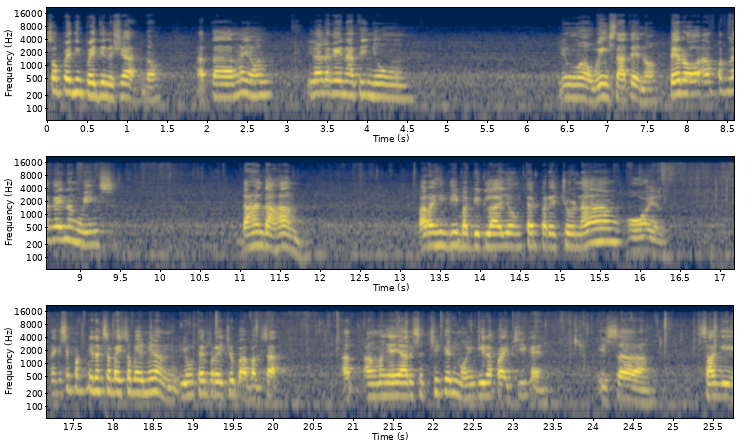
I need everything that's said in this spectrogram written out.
So pwedeng pwede na siya, no? At ah, ngayon, ilalagay natin yung yung ah, wings natin, no? Pero ang paglagay ng wings, dahan-dahan para hindi mabigla yung temperature ng oil. Kasi pag pinagsabay-sabay mo yan, yung temperature babagsak. At ang mangyayari sa chicken mo, hindi na fried chicken, is uh, soggy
